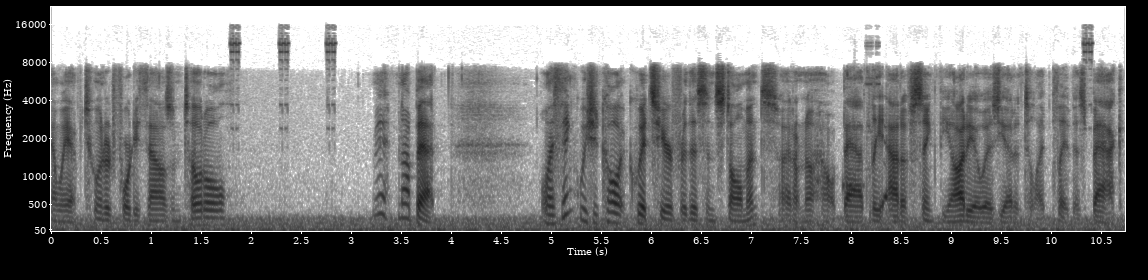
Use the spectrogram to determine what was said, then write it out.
Now we have 240,000 total. Eh, not bad. Well, I think we should call it quits here for this installment. I don't know how badly out of sync the audio is yet until I play this back.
